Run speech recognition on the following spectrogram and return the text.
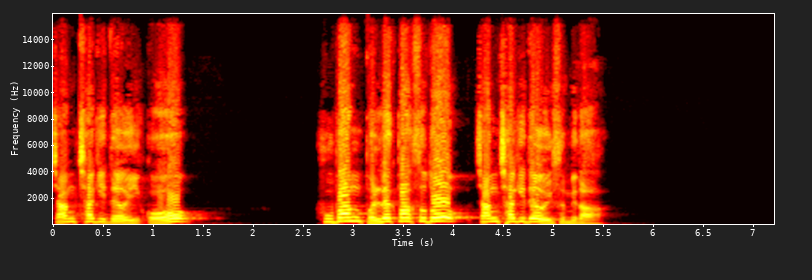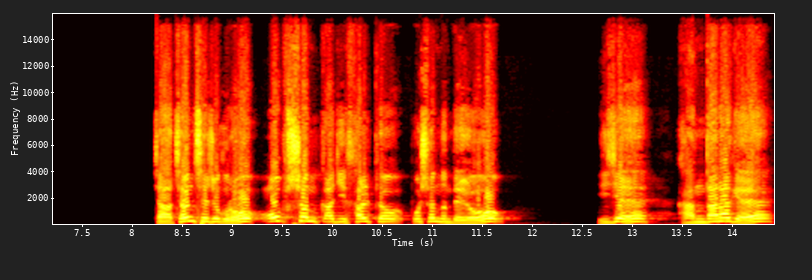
장착이 되어 있고 후방 블랙박스도 장착이 되어 있습니다. 자, 전체적으로 옵션까지 살펴보셨는데요. 이제 간단하게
